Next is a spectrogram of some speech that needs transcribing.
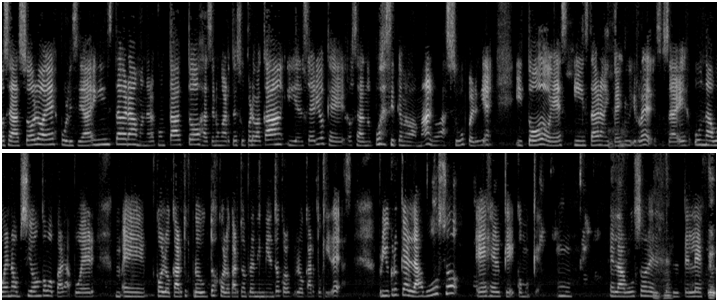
o sea, solo es publicidad en Instagram, mandar contactos, hacer un arte súper bacán y en serio que, o sea, no puedo decir que me va mal, va súper bien. Y todo es Instagram y Facebook y redes. O sea, es una buena opción como para poder eh, colocar tus productos, colocar tu emprendimiento, colocar tus ideas. Pero yo creo que el abuso es el que, como que, mm, el abuso del, teléfono. Eh,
